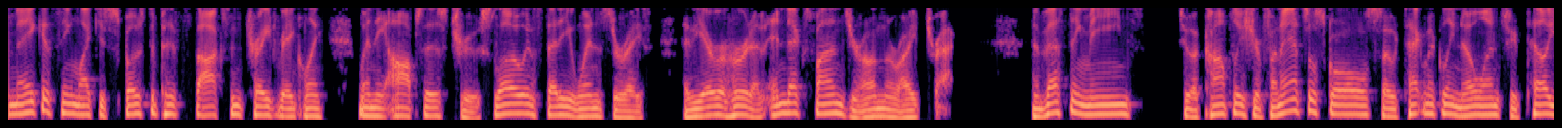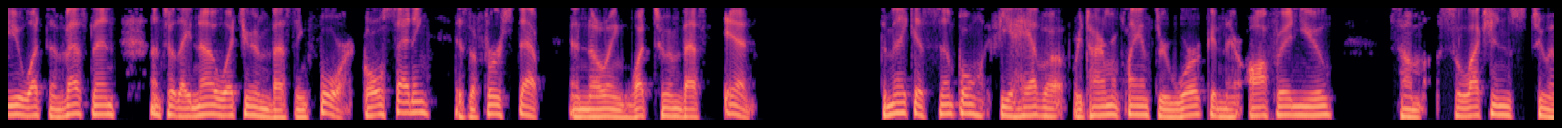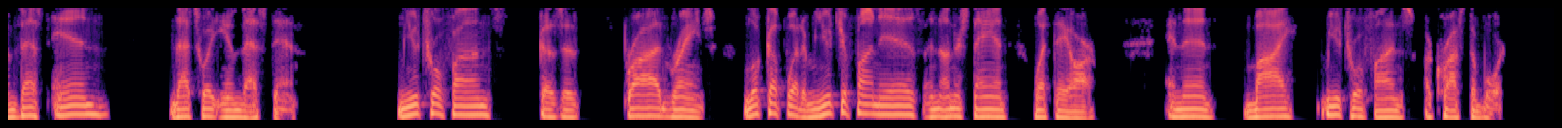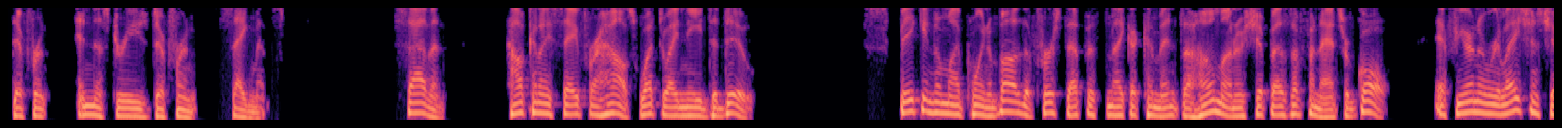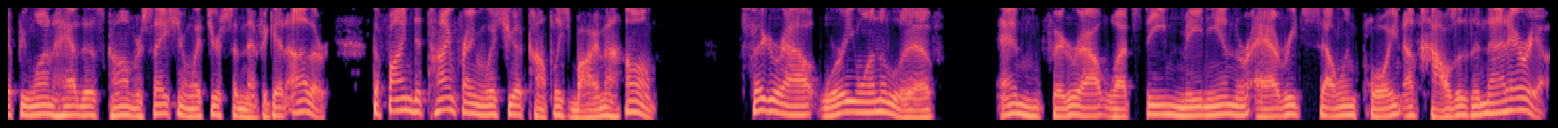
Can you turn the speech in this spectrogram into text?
make it seem like you're supposed to pick stocks and trade frequently when the opposite is true. Slow and steady wins the race. Have you ever heard of index funds? You're on the right track. Investing means to accomplish your financial goals, so technically no one should tell you what to invest in until they know what you're investing for. Goal setting is the first step in knowing what to invest in. To make it simple, if you have a retirement plan through work and they're offering you some selections to invest in, that's what you invest in. Mutual funds, because it's broad range. Look up what a mutual fund is and understand what they are. And then buy mutual funds across the board, different industries, different segments. Seven, how can I save for a house? What do I need to do? Speaking to my point above, the first step is to make a commitment to home ownership as a financial goal. If you're in a relationship, you want to have this conversation with your significant other. Define the time frame in which you accomplish buying a home. Figure out where you want to live and figure out what's the median or average selling point of houses in that area.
